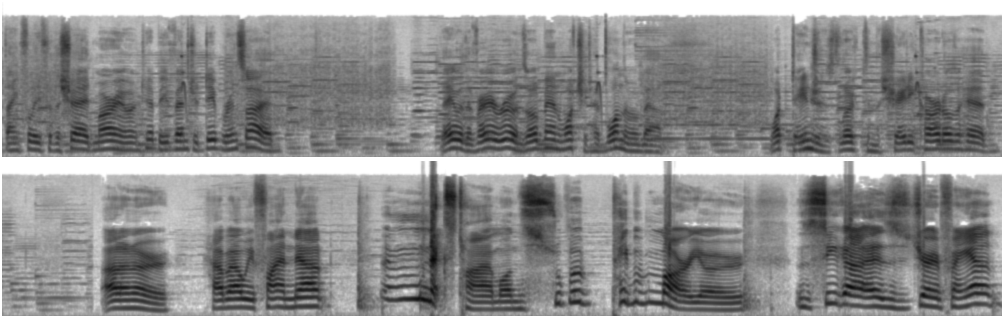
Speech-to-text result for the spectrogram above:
Thankfully for the shade, Mario and Tippi ventured deeper inside. They were the very ruins Old Man Watchitt had warned them about. What dangers lurked in the shady corridors ahead? I don't know. How about we find out next time on Super Paper Mario? See you guys, Jared Fangout,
